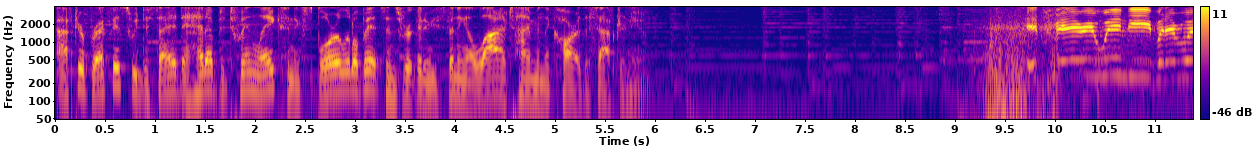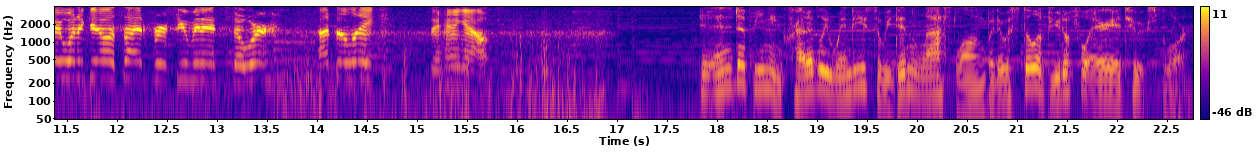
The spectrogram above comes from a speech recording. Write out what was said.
After breakfast, we decided to head up to Twin Lakes and explore a little bit since we're going to be spending a lot of time in the car this afternoon. It's very windy, but everybody want to get outside for a few minutes, so we're at the lake to hang out. It ended up being incredibly windy, so we didn't last long, but it was still a beautiful area to explore.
